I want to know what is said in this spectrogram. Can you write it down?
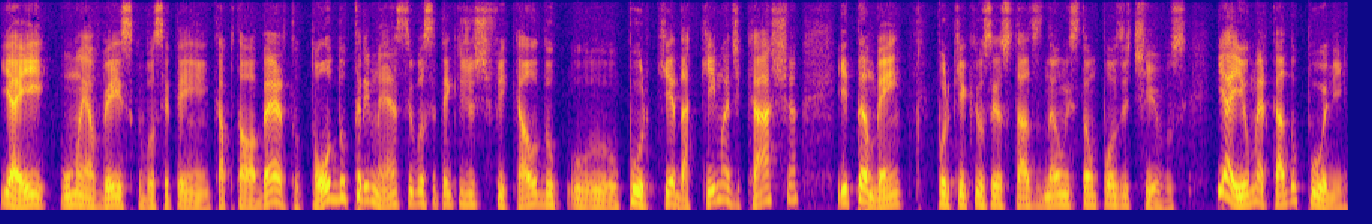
E aí, uma vez que você tem capital aberto, todo trimestre você tem que justificar o, do, o, porquê da queima de caixa e também por que os resultados não estão positivos. E aí o mercado pune.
